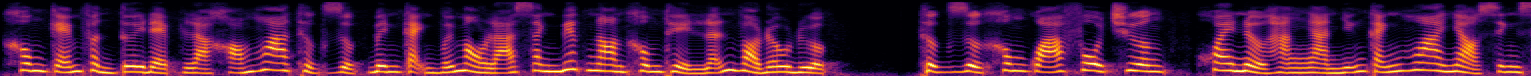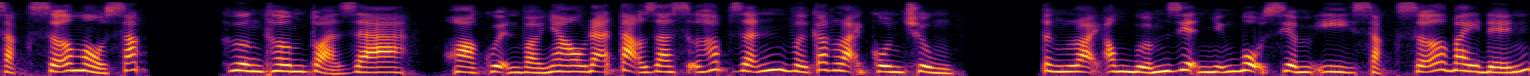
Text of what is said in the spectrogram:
Không kém phần tươi đẹp là khóm hoa thực dược bên cạnh với màu lá xanh biếc non không thể lẫn vào đâu được. Thực dược không quá phô trương, khoe nở hàng ngàn những cánh hoa nhỏ xinh sặc sỡ màu sắc. Hương thơm tỏa ra, hòa quyện vào nhau đã tạo ra sự hấp dẫn với các loại côn trùng. Từng loại ong bướm diện những bộ xiêm y sặc sỡ bay đến,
